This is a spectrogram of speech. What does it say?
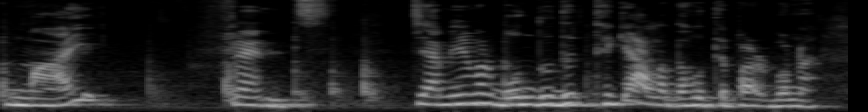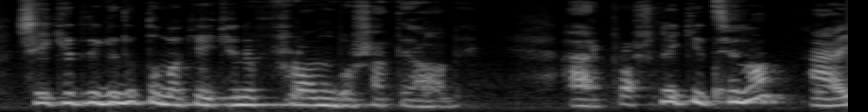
my friends যে আমি আমার বন্ধুদের থেকে আলাদা হতে পারব না। সেই ক্ষেত্রে কিন্তু তোমাকে এখানে ফ্রম বসাতে হবে। আর প্রশ্নে কি ছিল? I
